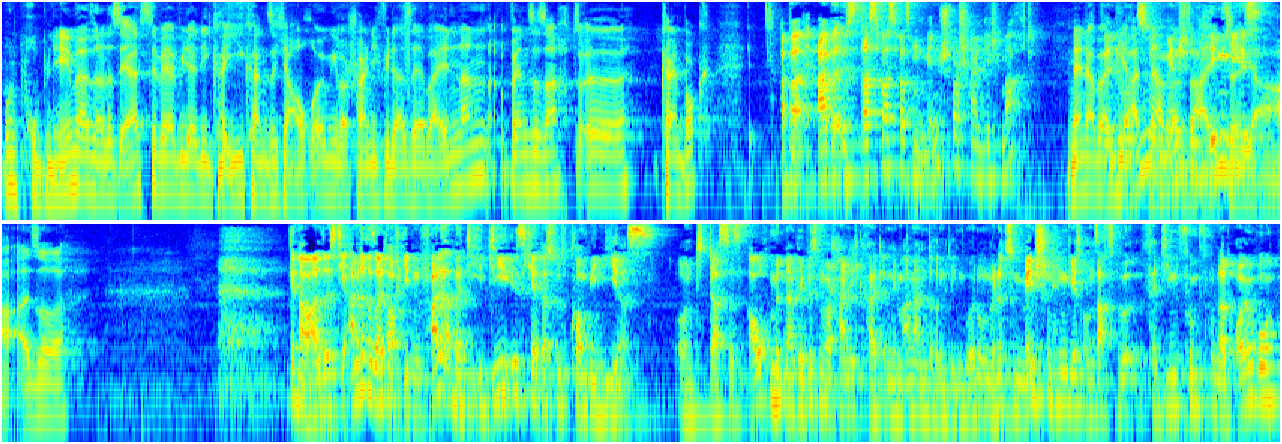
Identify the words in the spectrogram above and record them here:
Und Probleme, also das erste wäre wieder, die KI kann sich ja auch irgendwie wahrscheinlich wieder selber ändern, wenn sie sagt, äh, kein Bock. Aber, aber ist das was, was ein Mensch wahrscheinlich macht? Nein, aber wenn die andere Seite, hingehst, ja, also... Genau, also ist die andere Seite auf jeden Fall, aber die Idee ist ja, dass du es kombinierst und dass es auch mit einer gewissen Wahrscheinlichkeit in dem anderen drin liegen würde. Und wenn du zum Menschen hingehst und sagst, wir verdienen 500 Euro,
